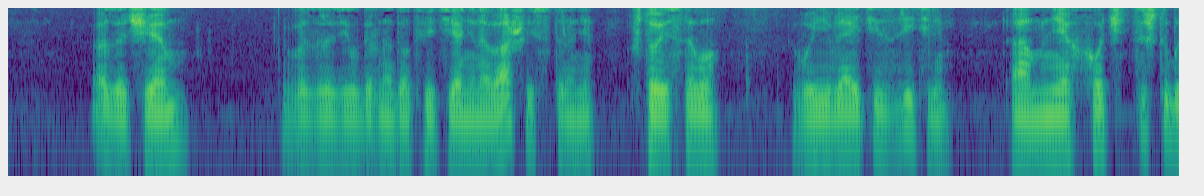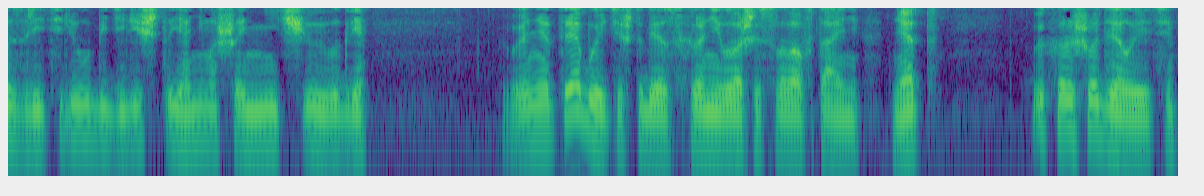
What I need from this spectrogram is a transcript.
— А зачем? — возразил Бернадот, — ведь я не на вашей стороне. Что из того? — вы являетесь зрителем, а мне хочется, чтобы зрители убедились, что я не мошенничаю в игре. Вы не требуете, чтобы я сохранил ваши слова в тайне? Нет. Вы хорошо делаете.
